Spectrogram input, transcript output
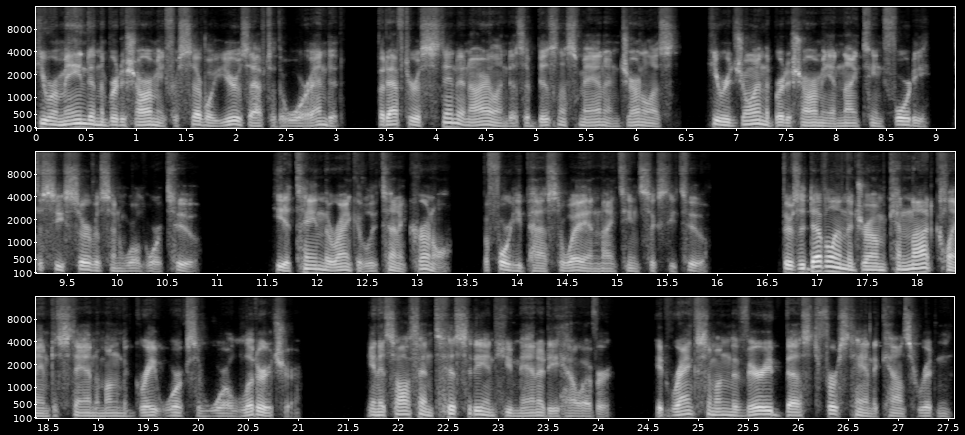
He remained in the British Army for several years after the war ended, but after a stint in Ireland as a businessman and journalist, he rejoined the British Army in 1940 to see service in World War II. He attained the rank of lieutenant colonel before he passed away in 1962. There's a Devil in the Drum cannot claim to stand among the great works of world literature, in its authenticity and humanity, however, it ranks among the very best first-hand accounts written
